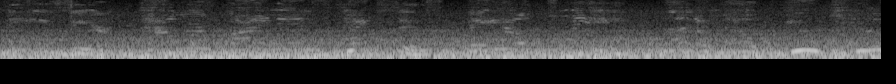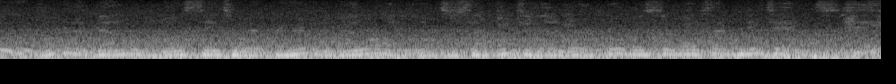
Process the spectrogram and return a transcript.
easier. Power Finance Texas. They helped me. Let them help you, too. Available in all states where prohibited by law. Loans are subject to lender approval. See website for details. Hey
